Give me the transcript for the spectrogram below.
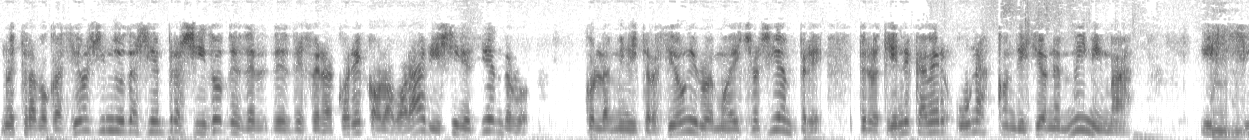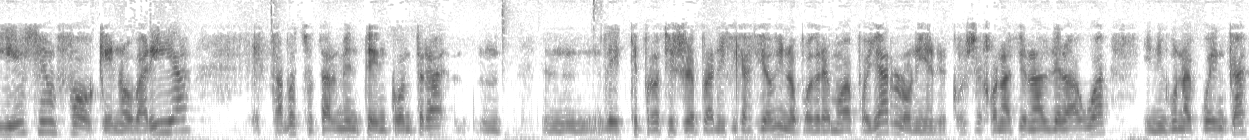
Nuestra vocación, sin duda, siempre ha sido desde, desde colaborar y sigue siéndolo con la administración y lo hemos hecho siempre, pero tiene que haber unas condiciones mínimas. Y si ese enfoque no varía, estamos totalmente en contra mm, de este proceso de planificación y no podremos apoyarlo ni en el Consejo Nacional del Agua ni ninguna cuenca,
